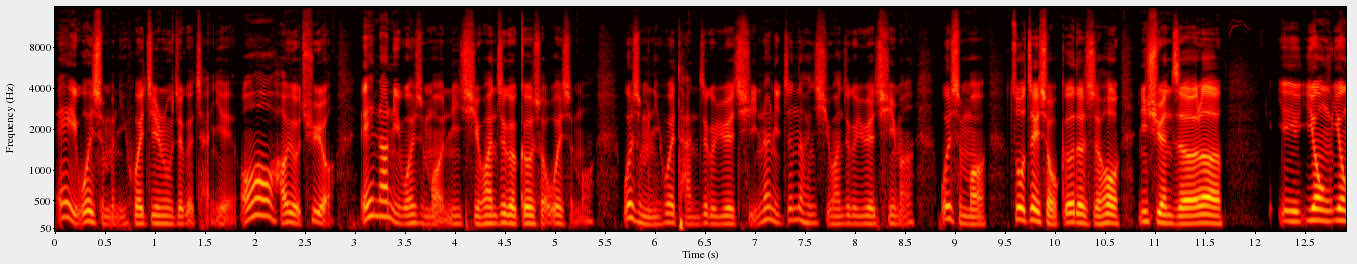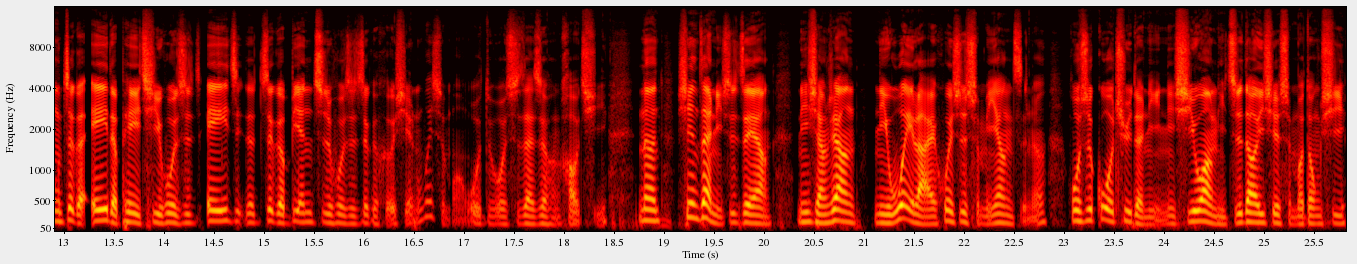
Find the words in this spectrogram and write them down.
哎，为什么你会进入这个产业？哦，好有趣哦，哎，那你为什么你喜欢这个歌手？为什么？为什么你会弹这个乐器？那你真的很喜欢这个乐器吗？为什么做这首歌的时候，你选择了？用用这个 A 的配器，或者是 A 这这个编制，或者是这个和弦，为什么？我我实在是很好奇。那现在你是这样，你想象你未来会是什么样子呢？或是过去的你，你希望你知道一些什么东西，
